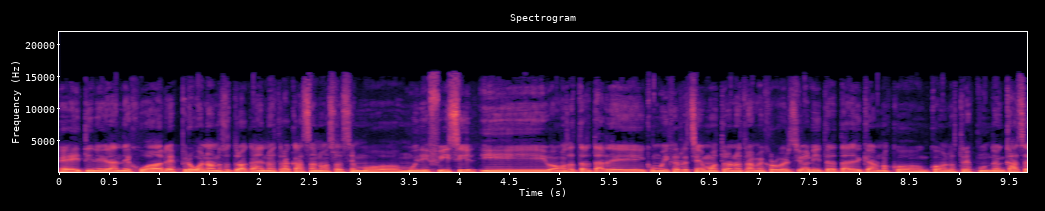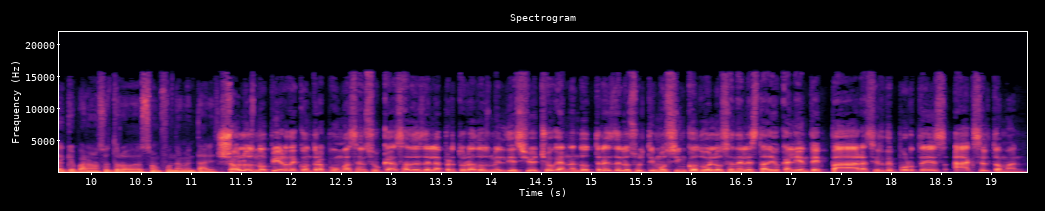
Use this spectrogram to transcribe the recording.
eh, tiene grandes jugadores, pero bueno, nosotros acá en nuestra casa nos hacemos muy difícil y vamos a tratar de, como dije recién, mostrar nuestra mejor versión y tratar de quedarnos con, con los tres puntos en casa que para nosotros son fundamentales. Cholos no pierde contra Pumas en su casa desde la apertura 2018, ganando tres de los últimos cinco duelos en el Estadio Caliente. Para Sir Deportes, Axel Tomán.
